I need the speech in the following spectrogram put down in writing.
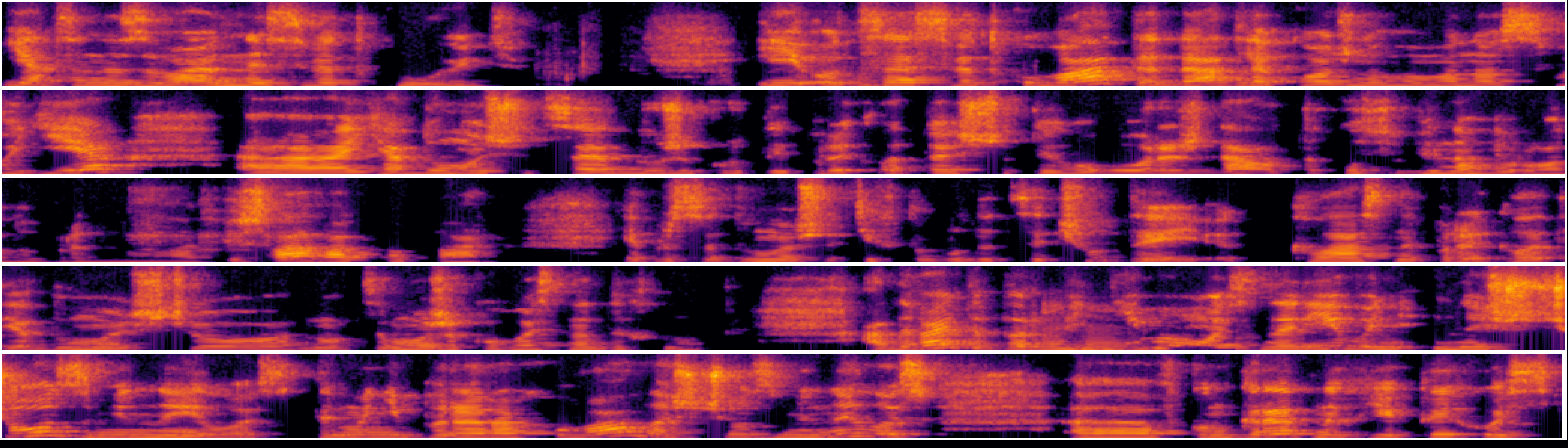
Я це називаю не святкують. І оце святкувати да, для кожного воно своє. Е, я думаю, що це дуже крутий приклад, те, що ти говориш. Да, от таку собі нагороду придумала. Пішла в аквапарк. Я просто думаю, що ті, хто буде це чути, класний приклад. Я думаю, що ну, це може когось надихнути. А давай тепер Мгм. піднімемось на рівень не що змінилось. Ти мені перерахувала, що змінилось е, в конкретних якихось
